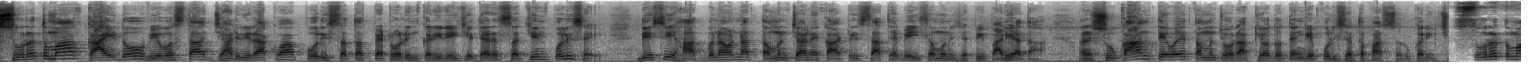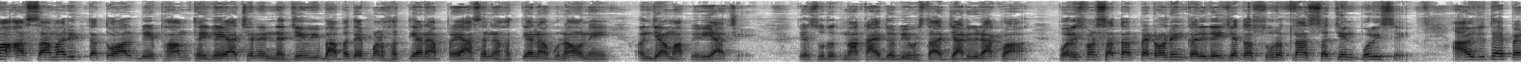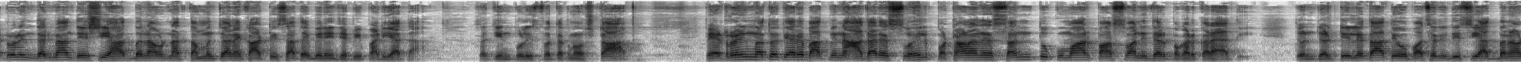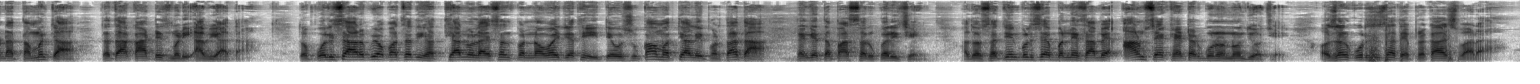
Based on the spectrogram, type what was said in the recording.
સુરતમાં કાયદો વ્યવસ્થા જાળવી રાખવા પોલીસ સતત પેટ્રોલિંગ કરી રહી છે ત્યારે સચિન પોલીસે દેશી હાથ બનાવટના તમંચાને કાર્ટ્રીજ સાથે બે ઈસમોને ઝડપી પાડ્યા હતા. અને કામ તેઓએ તમંચો રાખ્યો હતો તે અંગે પોલીસે તપાસ શરૂ કરી છે. સુરતમાં અસામરિક તત્વો હાલ બેફામ થઈ ગયા છે અને નજીવી બાબતે પણ હત્યાના પ્રયાસ અને હત્યાના ગુનાઓને અંજામ આપી રહ્યા છે. તે સુરતમાં કાયદો વ્યવસ્થા જાળવી રાખવા પોલીસ પણ સતત પેટ્રોલિંગ કરી રહી છે તો સુરતના સચિન પોલીસે આવી રીતે પેટ્રોલિંગ દરમિયાન દેશી હાથ બનાવટના તમંચાને કાર્ટી સાથે બેને ઝડપી પાડ્યા હતા. સચિન પોલીસ મથકનો સ્ટાફ પેટ્રોલિંગમાં હતો ત્યારે બાતમીના આધારે સોહેલ પઠાણ અને સંતુ કુમાર પાસવાની ધરપકડ કરાઈ હતી. તેઓને ઝડપી લેતા તેઓ પાસેથી દેશી હાથ બનાવટના તમંચા તથા કાર્ટીસ મળી આવ્યા હતા. તો પોલીસે આરોપીઓ પાસેથી હથિયારનું લાયસન્સ પણ ન હોય, જેથી તેઓ સુકામ કામ હથિયાર લઈ ફરતા હતા અંગે તપાસ શરૂ કરી છે. તો સચિન પોલીસે બંને સામે આર્મ્સ એક્ટ હેઠળ ગુનો નોંધ્યો છે. અઝર કુરશી સાથે પ્રકાશવાળા.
